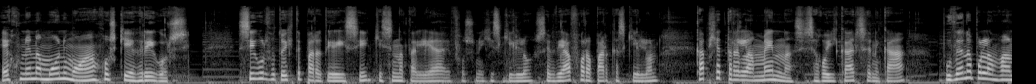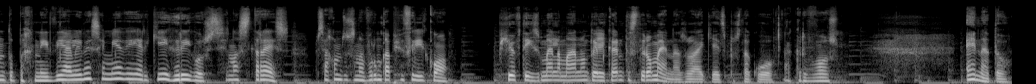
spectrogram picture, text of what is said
Έχουν ένα μόνιμο άγχος και εγρήγορση. Σίγουρα θα το έχετε παρατηρήσει και εσύ, Ναταλία, εφόσον είχες σκύλο, σε διάφορα πάρκα σκύλων, κάποια τρελαμένα συσσαγωγικά αρσενικά που δεν απολαμβάνουν το παιχνίδι, αλλά είναι σε μια διαρκή εγρήγορση, σε ένα στρες, ψάχνοντα να βρουν κάποιο θηλυκό. Πιο ευτυχισμένα, μάλλον τελικά είναι τα στηρωμένα ζωάκια, έτσι πώ τα ακούω. Ακριβώς. Ένατο.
